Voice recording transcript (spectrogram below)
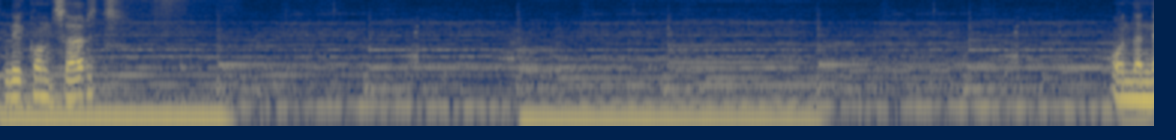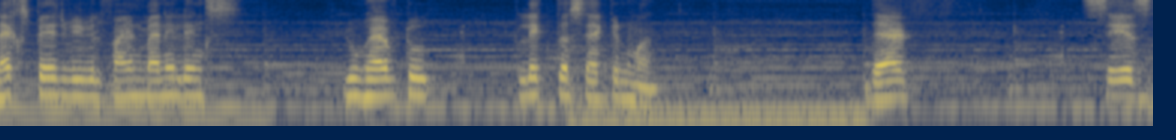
Click on search. On the next page we will find many links. You have to click the second one. That says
